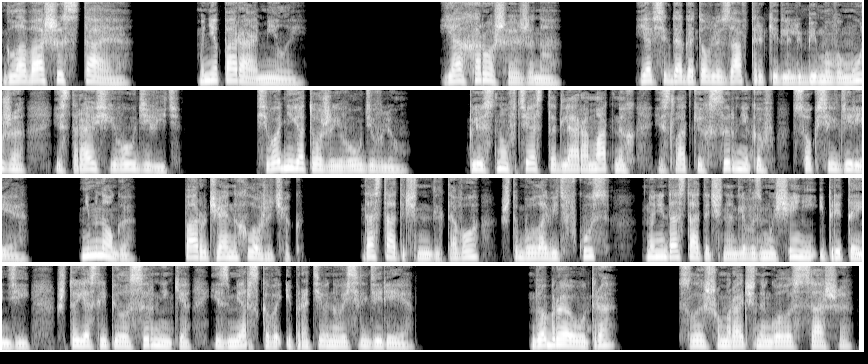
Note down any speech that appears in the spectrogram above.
Глава шестая. Мне пора, милый. Я хорошая жена. Я всегда готовлю завтраки для любимого мужа и стараюсь его удивить. Сегодня я тоже его удивлю. Плесну в тесто для ароматных и сладких сырников сок сельдерея. Немного, пару чайных ложечек. Достаточно для того, чтобы уловить вкус, но недостаточно для возмущений и претензий, что я слепила сырники из мерзкого и противного сельдерея. «Доброе утро», — слышу мрачный голос Саши.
